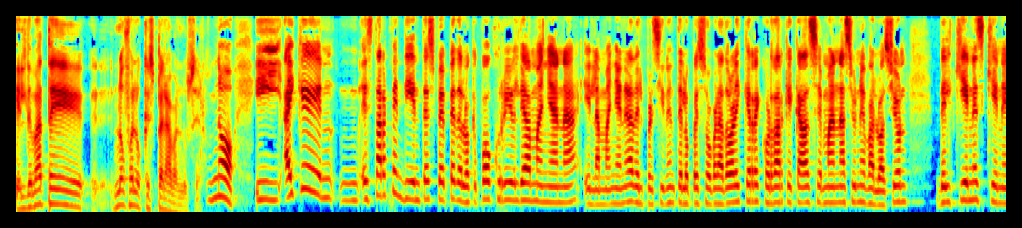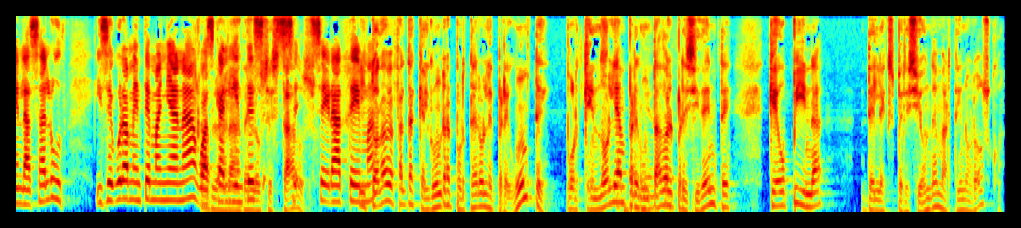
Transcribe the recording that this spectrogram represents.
el debate eh, no fue lo que esperaban, Lucero. No, y hay que mm, estar pendientes, Pepe, de lo que puede ocurrir el día de mañana en la mañanera del presidente López Obrador. Hay que recordar que cada semana hace una evaluación del quién es quién en la salud. Y seguramente mañana Aguascalientes será tema. Y todavía falta que algún reportero le pregunte, porque no le han preguntado al presidente qué opina de la expresión de Martín Orozco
